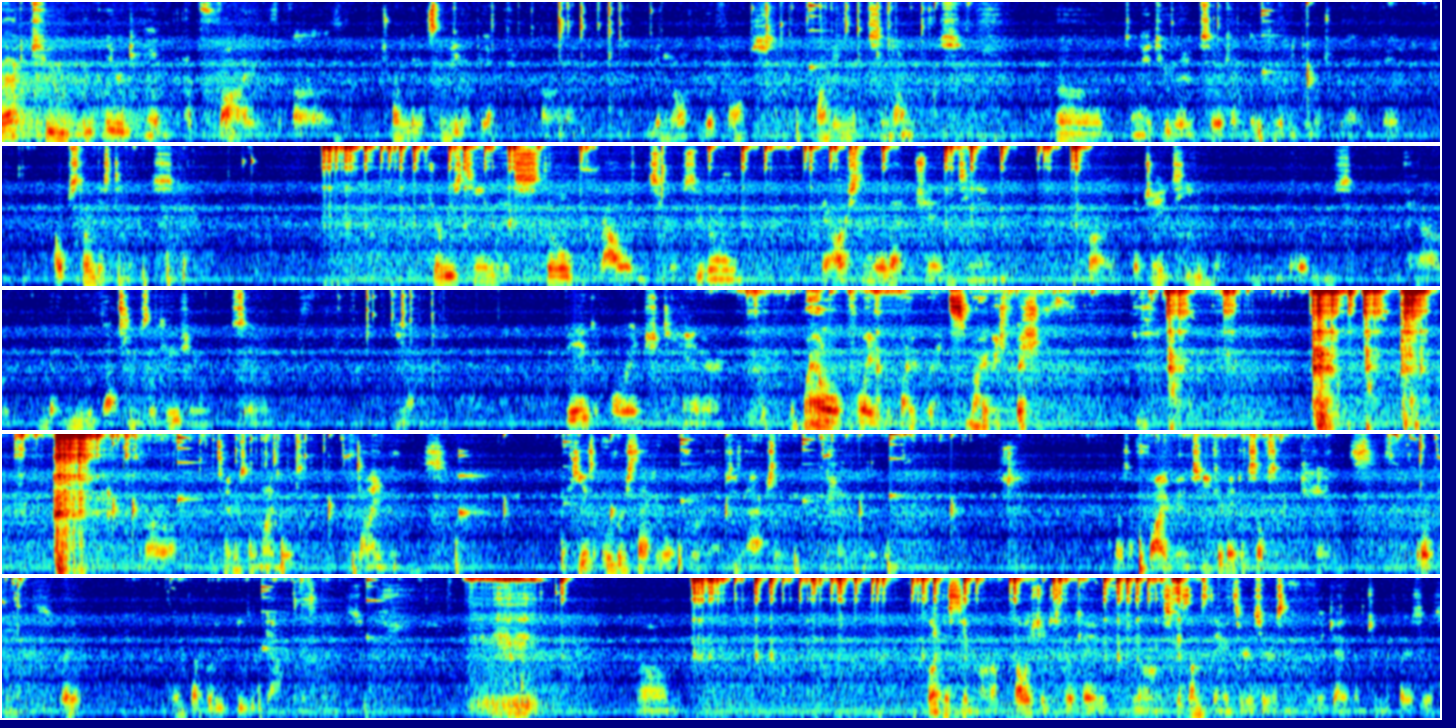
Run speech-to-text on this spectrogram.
back to Nuclear 10 at 5. Uh, 20 minutes to meet up, yep. Uh, beginning off, we have Fox finding some diamonds. Um, it's only a 2 minute, so I can't really feel too much of that, but helps tell his teammates. Joey's team is still prowling 0 0. They are still near that J team, but the J team knew that team's location, so yeah. Big orange Tanner. Well played, vibrant, smiley face. Uh, Tanner's gonna mine those diamonds. He has overstackable programs, he's actually kind of good. That's a five inch, he can make himself some pants. Little pants, right? I think that's what he he did. Yeah. Um, Like this team um, probably should just go cave, to be honest, because I'm staying at zero zero isn't really getting them too many places.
